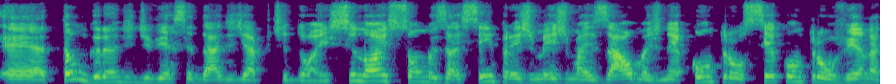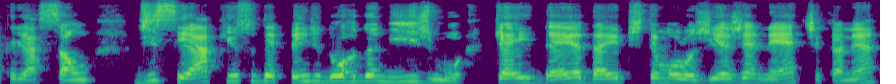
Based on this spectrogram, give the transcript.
é, tão grande diversidade de aptidões. Se nós somos as, sempre as mesmas almas, né, Ctrl C, Ctrl V na criação, disse-á que isso depende do organismo, que é a ideia da epistemologia genética, né?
